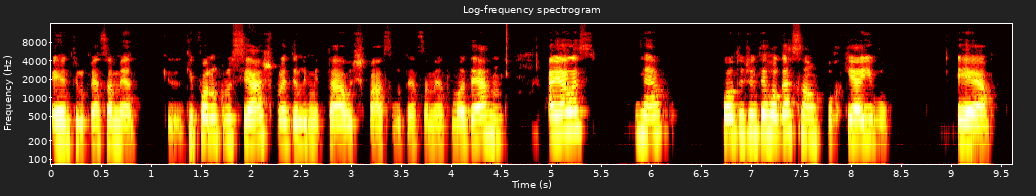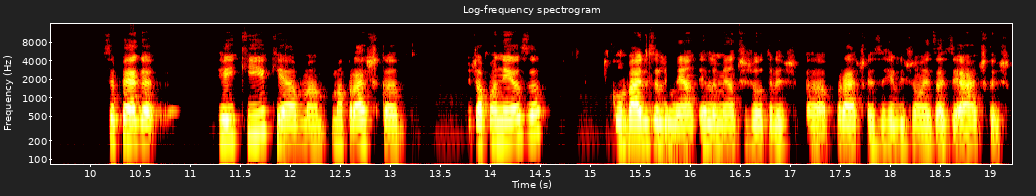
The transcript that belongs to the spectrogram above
entre o pensamento, que, que foram cruciais para delimitar o espaço do pensamento moderno, aí elas, né, ponto de interrogação, porque aí é, você pega Reiki, que é uma, uma prática japonesa, com vários elementos, de outras uh, práticas e religiões asiáticas,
